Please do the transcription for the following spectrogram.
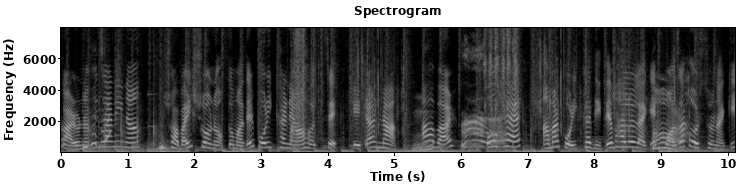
কারণ আমি জানি না। সবাই শোনো তোমাদের পরীক্ষা নেওয়া হচ্ছে। এটা না। আবার ও হ্যাঁ আমার পরীক্ষা দিতে ভালো লাগে। মজা করছ নাকি?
